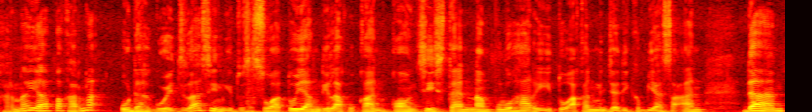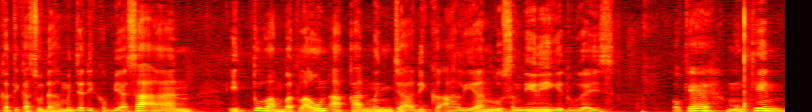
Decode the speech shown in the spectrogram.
Karena ya apa? Karena udah gue jelasin gitu sesuatu yang dilakukan konsisten 60 hari itu akan menjadi kebiasaan. Dan ketika sudah menjadi kebiasaan itu lambat laun akan menjadi keahlian lu sendiri gitu guys. Oke mungkin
